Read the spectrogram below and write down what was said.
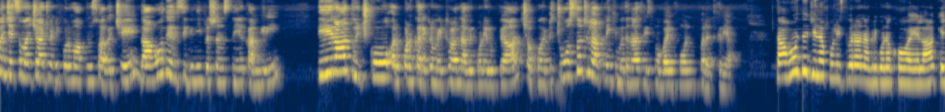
પંચાયત સમાચાર ટ્વેન્ટી ફોરમાં આપનું સ્વાગત છે. દાહોદ એલસીબીની પ્રશંસનીય કામગીરી. તેરા તુજકો અર્પણ કાર્યક્રમ હેઠળ નાગરિકોને રૂપિયા છ પોઈન્ટ ચોસઠ લાખની કિંમતના ત્રીસ મોબાઈલ ફોન પરત કર્યા. દાહોદ જિલ્લા પોલીસ દ્વારા નાગરિકોના ખોવાયેલા કે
